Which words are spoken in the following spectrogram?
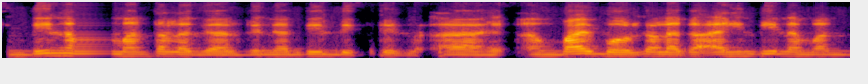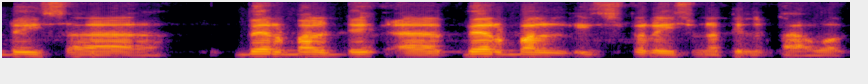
Hindi naman talaga dinadidictate. ah, ang Bible talaga ay hindi naman based sa verbal di- ah, verbal inspiration na tinatawag.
